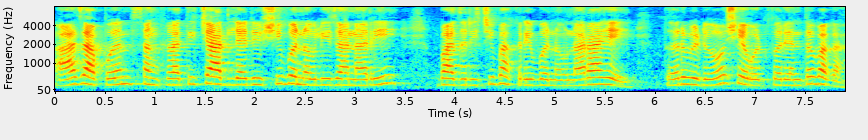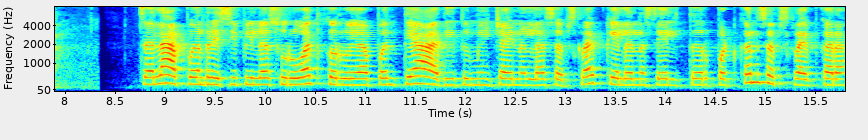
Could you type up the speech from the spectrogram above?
आज आपण संक्रांतीच्या आदल्या दिवशी बनवली जाणारी बाजरीची भाकरी बनवणार आहे. तर व्हिडिओ शेवटपर्यंत बघा. चला आपण रेसिपीला सुरुवात करूया पण त्याआधी तुम्ही चॅनलला सबस्क्राईब केलं नसेल तर पटकन सबस्क्राईब करा.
